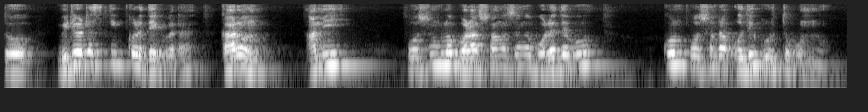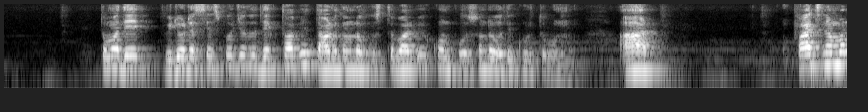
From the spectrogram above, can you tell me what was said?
তো ভিডিওটা স্কিপ করে দেখবে না। কারণ আমি প্রশ্নগুলো বলার সঙ্গে সঙ্গে বলে দেব, কোন প্রশ্নটা অধিক গুরুত্বপূর্ণ। তোমাদের ভিডিওটা শেষ পর্যন্ত দেখতে হবে, তাহলে তোমরা বুঝতে পারবে কোন প্রশ্নটা অধিক গুরুত্বপূর্ণ। আর পাঁচ নম্বর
